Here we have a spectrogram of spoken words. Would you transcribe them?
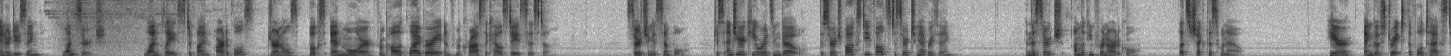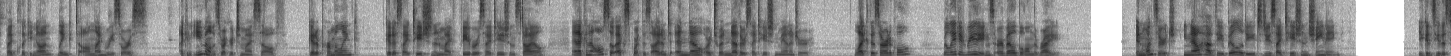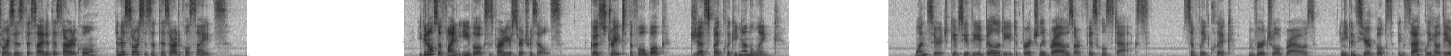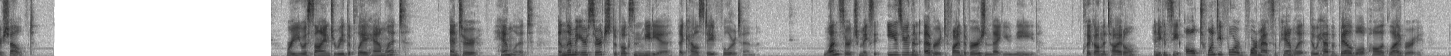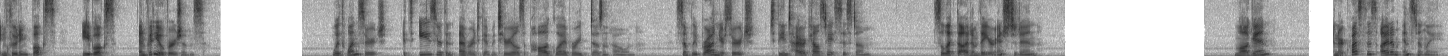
Introducing OneSearch, one place to find articles, journals, books, and more from Pollak Library and from across the Cal State system. Searching is simple. Just enter your keywords and go. The search box defaults to searching everything. In this search, I'm looking for an article. Let's check this one out. Here, I can go straight to the full text by clicking on Link to Online Resource. I can email this record to myself, get a permalink, get a citation in my favorite citation style, and I can also export this item to EndNote or to another citation manager. Like this article, related readings are available on the right. In OneSearch, you now have the ability to do citation chaining. You can see the sources that cited this article and the sources that this article cites. You can also find ebooks as part of your search results. Go straight to the full book just by clicking on the link. OneSearch gives you the ability to virtually browse our physical stacks. Simply click Virtual Browse, and you can see your books exactly how they are shelved. Were you assigned to read the play Hamlet? Enter Hamlet and limit your search to books and media at Cal State Fullerton. OneSearch makes it easier than ever to find the version that you need. Click on the title, and you can see all 24 formats of Hamlet that we have available at Pollak Library, including books, ebooks, and video versions. With OneSearch, it's easier than ever to get materials that Pollak Library doesn't own. Simply broaden your search to the entire Cal State system, select the item that you're interested in, log in, and request this item instantly.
